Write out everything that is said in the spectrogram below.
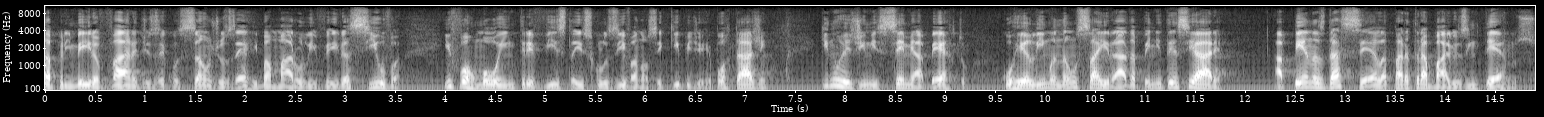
da primeira vara de execução, José Ribamar Oliveira Silva, informou em entrevista exclusiva à nossa equipe de reportagem que no regime semiaberto, Correia Lima não sairá da penitenciária, apenas da cela para trabalhos internos.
